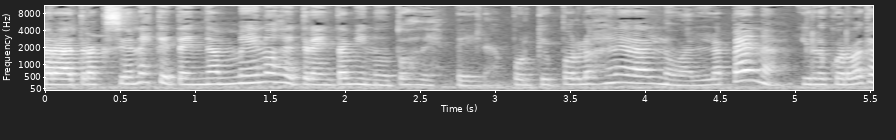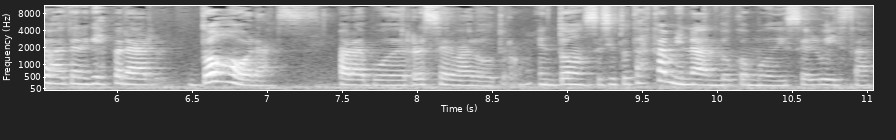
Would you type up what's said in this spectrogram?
para atracciones que tengan menos de 30 minutos de espera, porque por lo general no vale la pena. Y recuerda que vas a tener que esperar dos horas para poder reservar otro. Entonces, si tú estás caminando, como dice Luisa,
